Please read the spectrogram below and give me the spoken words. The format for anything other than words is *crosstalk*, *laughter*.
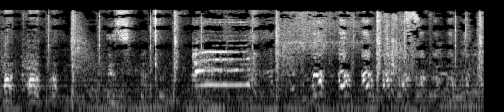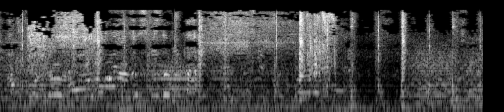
*laughs* it's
